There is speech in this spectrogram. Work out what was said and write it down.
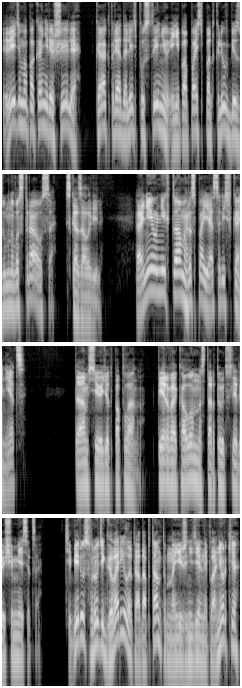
Видимо, пока не решили, как преодолеть пустыню и не попасть под клюв безумного страуса», — сказал Виль. «Они у них там распоясались в конец». «Там все идет по плану. Первая колонна стартует в следующем месяце. Тибериус вроде говорил это адаптантам на еженедельной планерке,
